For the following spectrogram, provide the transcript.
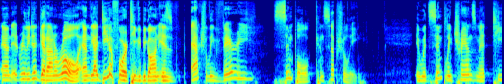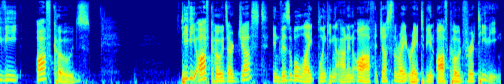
And it really did get on a roll. And the idea for TV-B-Gone is actually very simple conceptually. It would simply transmit TV off codes. TV off codes are just invisible light blinking on and off at just the right rate to be an off code for a TV.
